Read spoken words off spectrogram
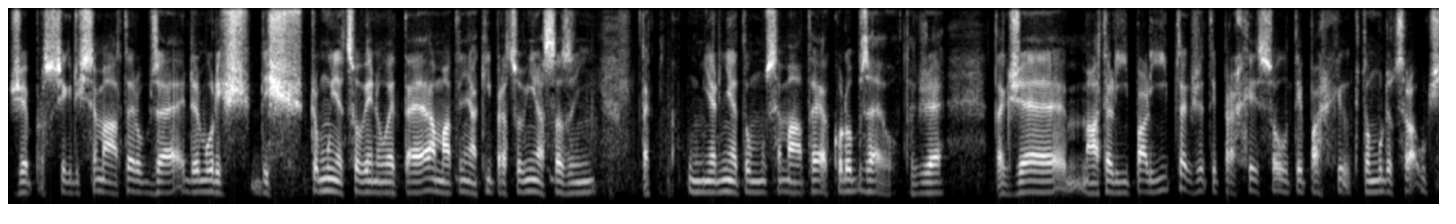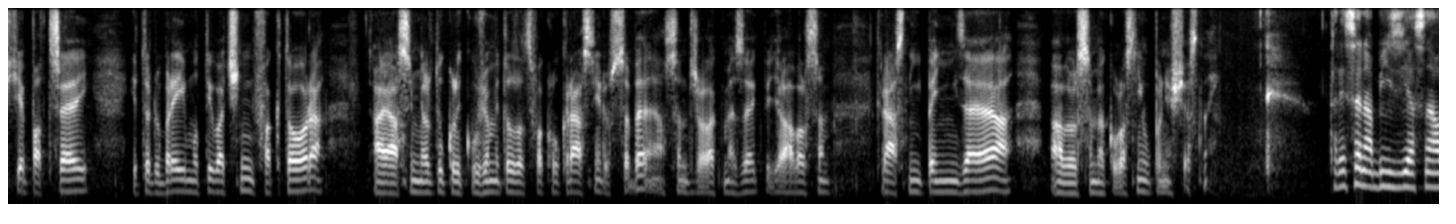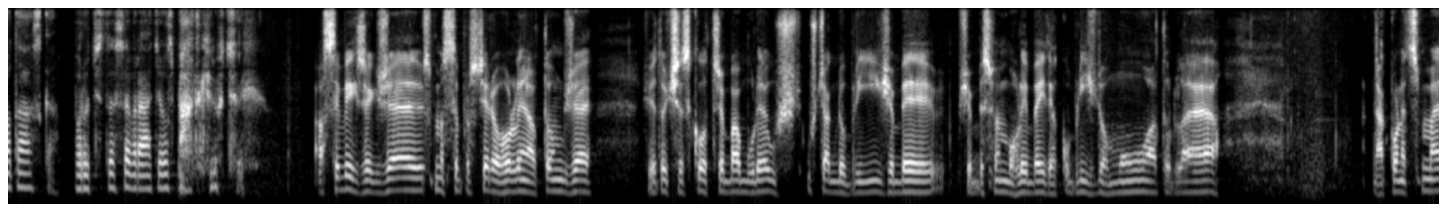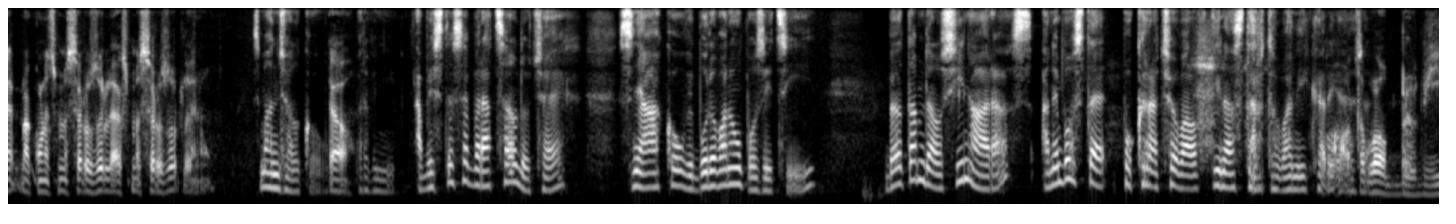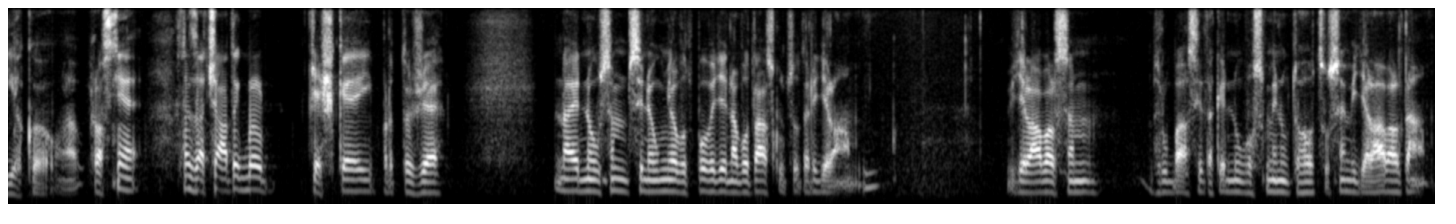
že prostě když se máte dobře, nebo když, když tomu něco věnujete a máte nějaký pracovní nasazení, tak uměrně tomu se máte jako dobře. Jo? Takže, takže máte líp a líp, takže ty prachy jsou, ty prachy k tomu docela určitě patří. Je to dobrý motivační faktor a, a já jsem měl tu kliku, že mi to zacvaklo krásně do sebe. Já jsem dřel jak mezek, vydělával jsem krásné peníze a, a byl jsem jako vlastně úplně šťastný. Tady se nabízí jasná otázka. Proč jste se vrátil zpátky do Čech? Asi bych řekl, že jsme se prostě dohodli na tom, že, že to Česko třeba bude už, už tak dobrý, že by, že by jsme mohli být jako blíž domů a tohle. A nakonec, jsme, nakonec jsme se rozhodli, jak jsme se rozhodli. No. S manželkou jo. první. Abyste se vracel do Čech s nějakou vybudovanou pozicí, byl tam další náraz, anebo jste pokračoval v té nastartované kariéře? No, to bylo blbý. Jako, vlastně ten začátek byl těžký, protože najednou jsem si neuměl odpovědět na otázku, co tady dělám. Vydělával jsem zhruba asi tak jednu osminu toho, co jsem vydělával tam.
